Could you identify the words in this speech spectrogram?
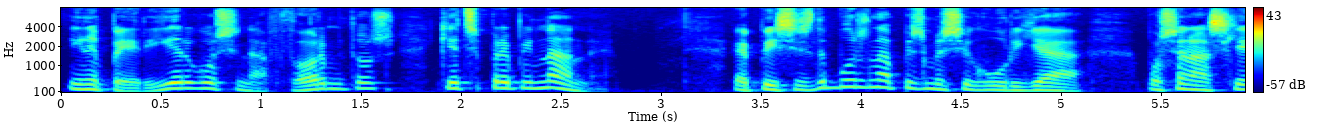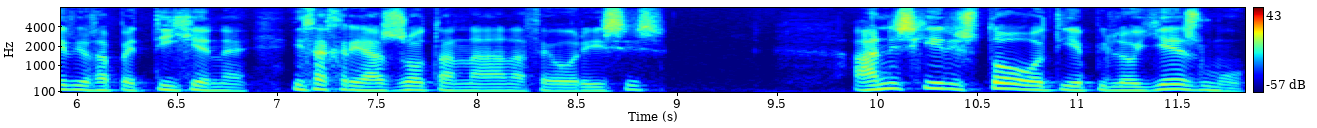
Είναι περίεργος, είναι αυθόρμητος και έτσι πρέπει να είναι. Επίσης, δεν μπορείς να πεις με σιγουριά πως ένα σχέδιο θα πετύχαινε ή θα χρειαζόταν να αναθεωρήσεις. Αν ισχυριστώ ότι οι επιλογές μου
